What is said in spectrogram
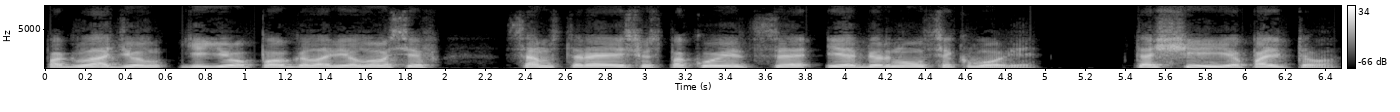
Погладил ее по голове Лосев, сам стараясь успокоиться, и обернулся к Вове. «Тащи ее пальто».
